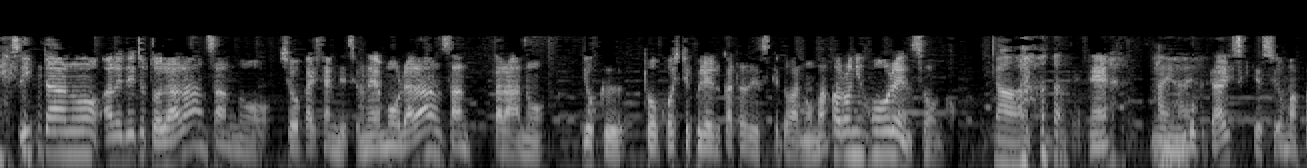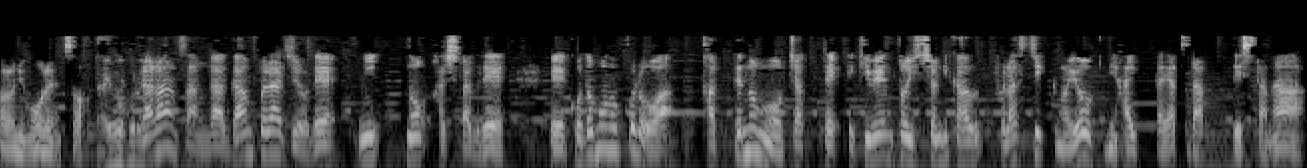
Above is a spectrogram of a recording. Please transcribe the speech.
ね。ツイッターのあれでちょっとラランさんの紹介したいんですよね。もうラランさんったらあの、よく投稿してくれる方ですけど、あの、マカロニほうれん草のああ、ね。はいはいうん僕大好きですよ、マカロニほうれん草。だいぶ古い。ラランさんがガンプラジオで、に、のハッシュタグで、えー子供の頃は買って飲むお茶って駅弁と一緒に買うプラスチックの容器に入ったやつだでしたな。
